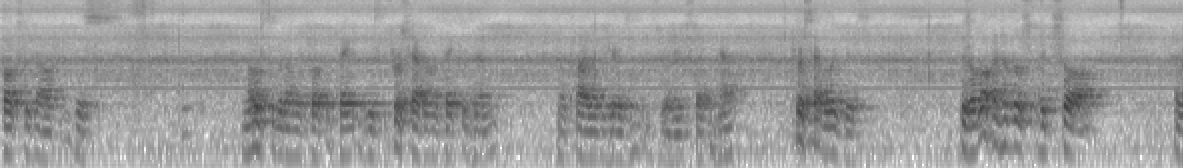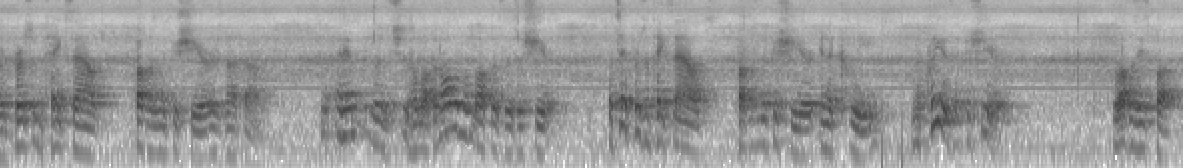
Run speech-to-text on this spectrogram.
talks about this. Most of it I'm going to take, at least the first half I'm going to take from him, and apply it over here. It's really the second half. First half like this. There's a lot of Hitzah and a person takes out pachas and the kashir, is not done. And it, halach, and all of the halachas there's a shear. Let's say a person takes out pachas and the kashir in a kli, and the kli is a kashir. The halachas is pachas.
